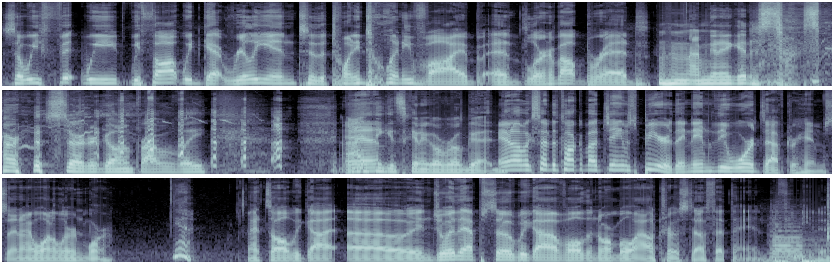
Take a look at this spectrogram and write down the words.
So we fit we we thought we'd get really into the 2020 vibe and learn about bread. Mhm, I'm gonna get a start, starter going probably. I And- think it's gonna go real good. And I'm excited to talk about James Beard. They named the awards after him, so, and I want to learn more. yeah. That's all we got. Uh, enjoy the episode. We got all the normal outro stuff at the end if you need it.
